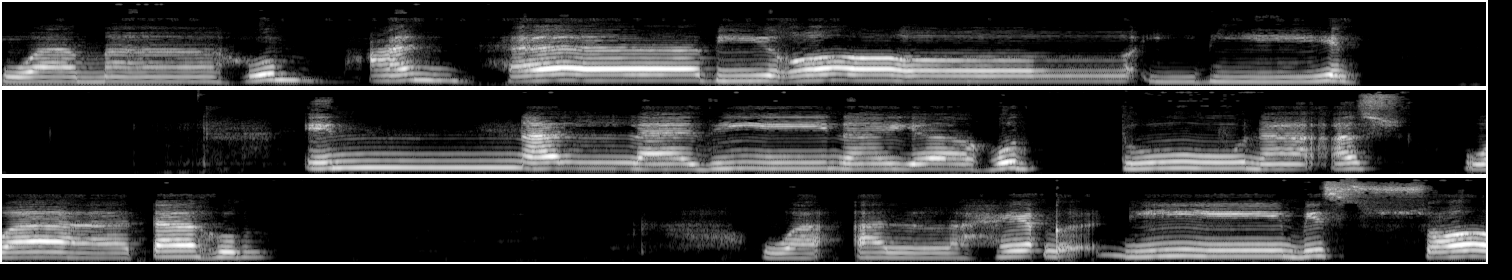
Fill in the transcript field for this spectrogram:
وما هم عنها بغائبين. إن الذين يغضون أصواتهم وألحقني بالصالحين.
